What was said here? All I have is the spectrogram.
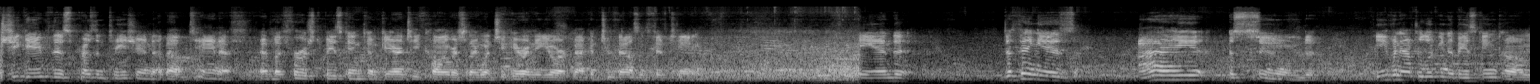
She gave this presentation about TANF at my first Basic Income Guarantee Congress that I went to here in New York back in 2015. And the thing is, I assumed, even after looking at basic income,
